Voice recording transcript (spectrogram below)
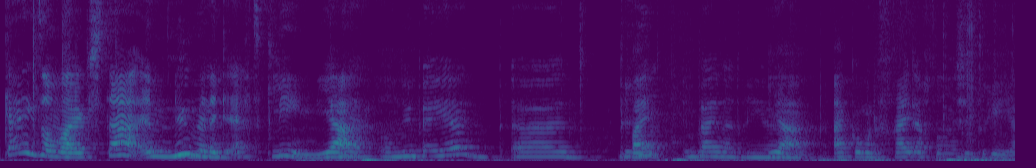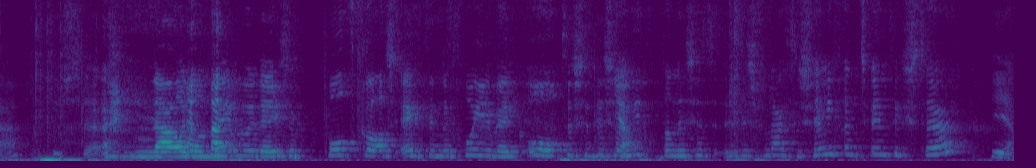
kijk dan waar ik sta en nu ben Ja. ik echt clean. Ja, Want nu ben je eh, drie, Bij- bijna drie jaar. ja. aankomende vrijdag dan is het drie jaar. Dus eh, Nou, dan nemen we deze podcast echt in de goede week op. Dus het is, Ja. niet, dan is het, het is vandaag de 27ste. ja,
